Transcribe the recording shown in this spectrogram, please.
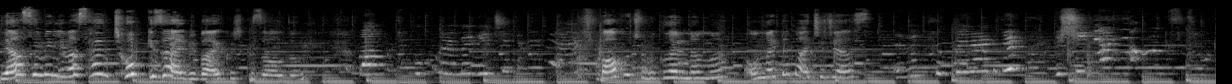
Yasemin Liva sen çok güzel bir baykuş kız oldun. Bambu çubuklarına mı? Onları da mı açacağız? Evet çok merak ediyorum. Bir şeyler yapmak istiyorum.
